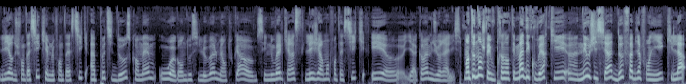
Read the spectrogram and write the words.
lire du fantastique, qui aiment le fantastique à petite dose quand même, ou à grande dose s'ils le veulent, mais en tout cas, euh, c'est une nouvelle qui reste légèrement fantastique et euh, il y a quand même du réalisme. Maintenant, je vais vous présenter ma découverte qui est euh, Néogicia de Fabien Fournier, qui l'a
